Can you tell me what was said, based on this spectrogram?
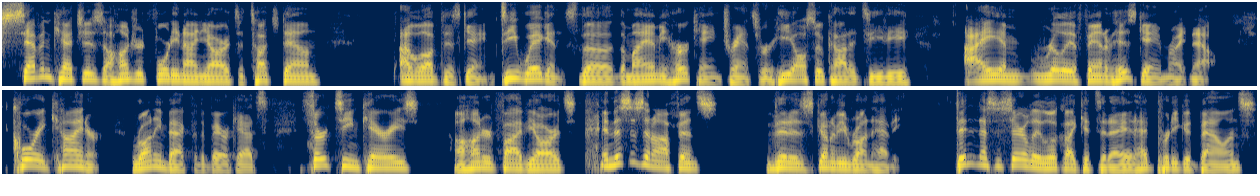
seven catches, 149 yards, a touchdown. I loved his game. Dee Wiggins, the the Miami Hurricane transfer, he also caught a TD. I am really a fan of his game right now. Corey Kiner, running back for the Bearcats, 13 carries, 105 yards. And this is an offense that is going to be run heavy didn't necessarily look like it today. It had pretty good balance,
